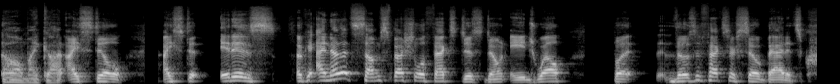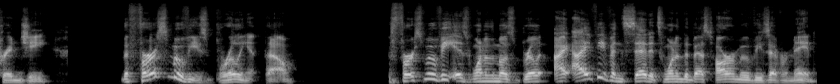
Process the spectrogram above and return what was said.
oh my god! I still, I still, it is okay. I know that some special effects just don't age well, but those effects are so bad it's cringy. The first movie is brilliant, though. The first movie is one of the most brilliant. I, I've even said it's one of the best horror movies ever made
